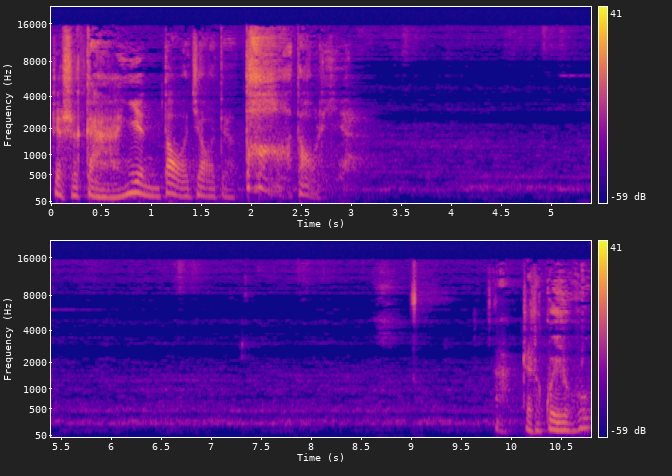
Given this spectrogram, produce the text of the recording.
这是感应道教的大道理呀、啊！啊，这是归物。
